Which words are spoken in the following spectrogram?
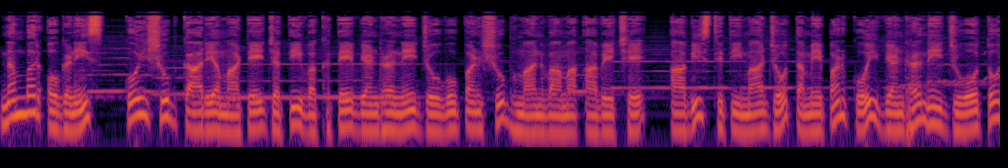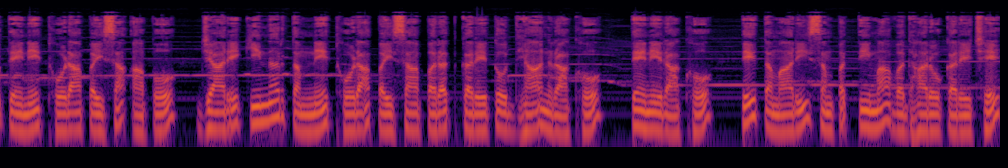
નંબર ઓગણીસ, કોઈ શુભ કાર્ય માટે જતી વખતે વ્યંઢળને જોવું પણ શુભ માનવામાં આવે છે. આવી સ્થિતિમાં જો તમે પણ કોઈ વ્યંઢળને જુઓ તો તેને થોડા પૈસા આપો. જ્યારે કિન્નર તમને થોડા પૈસા પરત કરે તો ધ્યાન રાખો. તેને રાખો, તે તમારી સંપત્તિમાં વધારો કરે છે.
